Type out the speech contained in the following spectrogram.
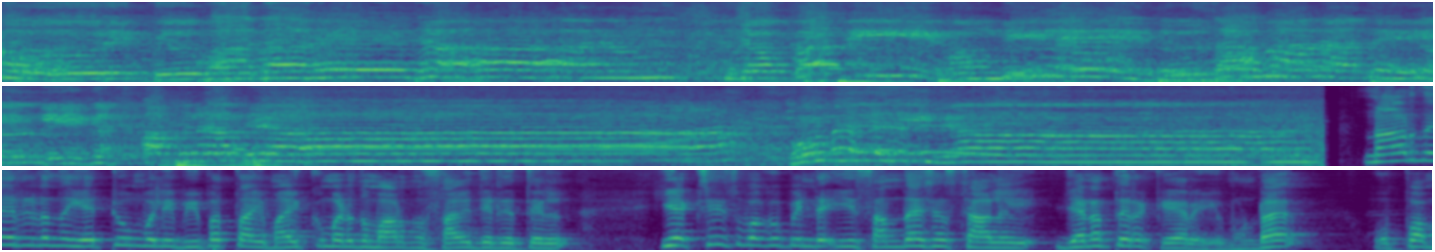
और एक वादा है जानम जो कभी हम मिले तो जमाना देंगे अपना प्यार ओ मेरी जान നാട് നേരിടുന്ന ഏറ്റവും വലിയ വിപത്തായി മയക്കുമരുന്ന് മാറുന്ന സാഹചര്യത്തിൽ എക്സൈസ് വകുപ്പിന്റെ ഈ സന്ദേശ സ്റ്റാളിൽ ജനത്തിരക്കേറെയുമുണ്ട് ഒപ്പം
